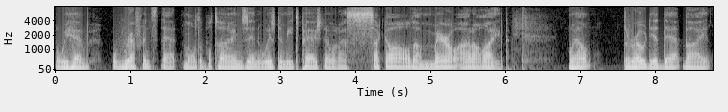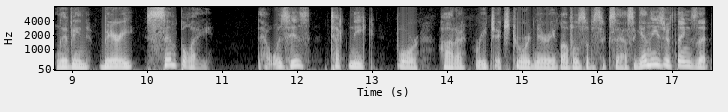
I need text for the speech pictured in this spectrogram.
We have referenced that multiple times in Wisdom Meets Passion. I want to suck all the marrow out of life. Well, Thoreau did that by living very simply. That was his technique for how to reach extraordinary levels of success. Again, these are things that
